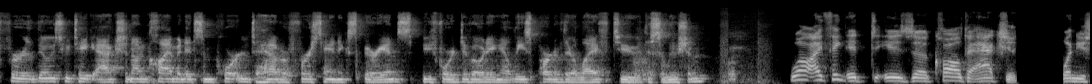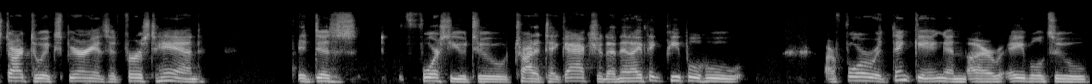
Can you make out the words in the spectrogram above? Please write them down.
for those who take action on climate, it's important to have a firsthand experience before devoting at least part of their life to the solution? Well, I think it is a call to action. When you start to experience it firsthand, it does force you to try to take action. And then I think people who are forward thinking and are able to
